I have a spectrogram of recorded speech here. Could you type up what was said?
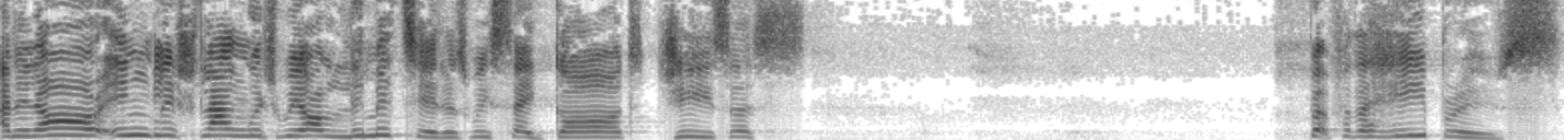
And in our English language, we are limited as we say God, Jesus. But for the Hebrews,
